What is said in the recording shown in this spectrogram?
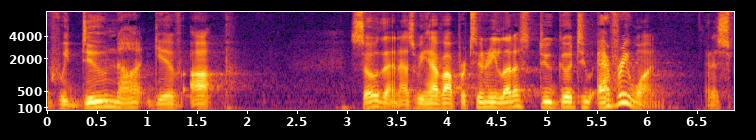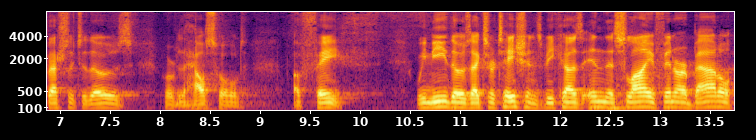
if we do not give up. So then, as we have opportunity, let us do good to everyone, and especially to those who are of the household of faith. We need those exhortations because in this life, in our battle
